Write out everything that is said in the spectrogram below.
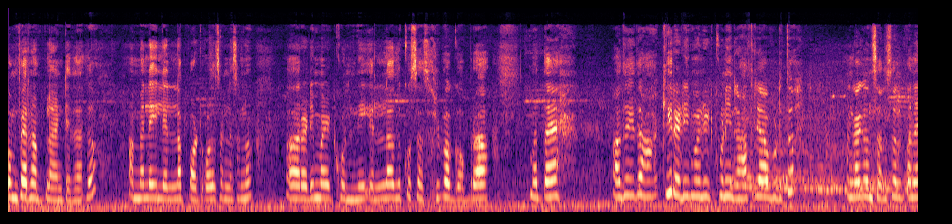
ಗೊಂಫೆರ್ನ ಪ್ಲ್ಯಾಂಟ್ ಇದೆ ಅದು. ಆಮೇಲೆ ಇಲ್ಲೆಲ್ಲ ಪಾಟ್ಗಳು ಸಣ್ಣ ಸಣ್ಣ ರೆಡಿ ಮಾಡಿ ಇಟ್ಕೊಂಡಿನಿ ಎಲ್ಲದಕ್ಕೂ ಸ್ವಲ್ಪ ಸ್ವಲ್ಪ ಗೊಬ್ಬರ, ಮತ್ತು ಅದು ಇದು ಹಾಕಿ ರೆಡಿ ಮಾಡಿ ಇಟ್ಕೊಂಡು ರಾತ್ರಿ ಆಗ್ಬಿಡ್ತು. ಹಂಗಾಗಿ ಒಂದು ಸ್ವಲ್ಪ ಸ್ವಲ್ಪನೇ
